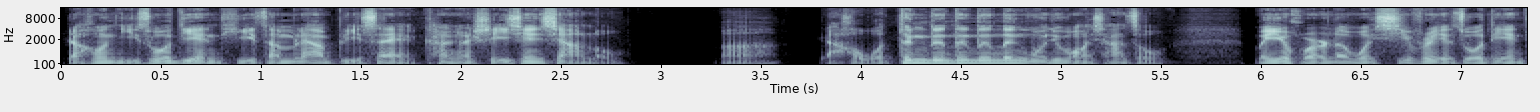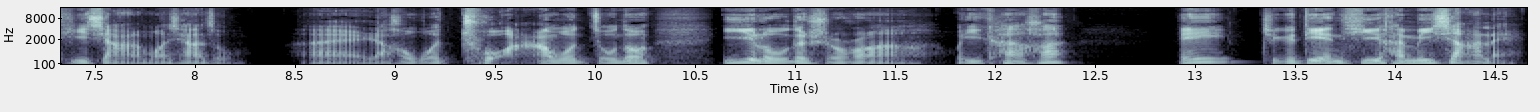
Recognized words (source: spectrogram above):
然后你坐电梯，咱们俩比赛，看看谁先下楼，啊。”然后我噔噔噔噔噔，我就往下走。没一会儿呢，我媳妇儿也坐电梯下了，往下走。哎，然后我歘，我走到一楼的时候啊，我一看哈，哎，这个电梯还没下来，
